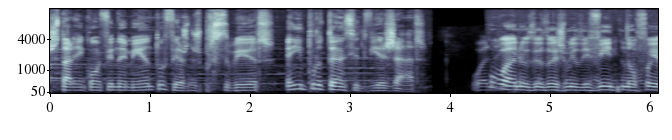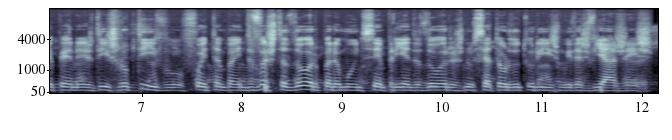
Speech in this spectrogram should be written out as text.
Estar em confinamento fez-nos perceber a importância de viajar. O ano de 2020 não foi apenas disruptivo, foi também devastador para muitos empreendedores no setor do turismo e das viagens.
